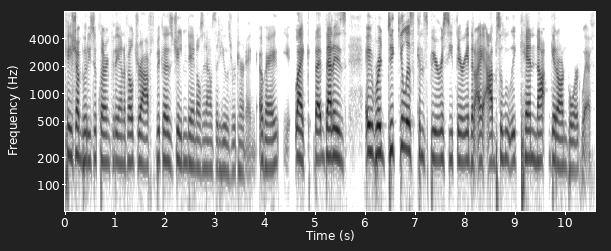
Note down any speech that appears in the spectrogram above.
Kayshon Boutte's declaring for the NFL draft because Jayden Daniels announced that he was returning. Okay, like that that is a ridiculous conspiracy theory that I absolutely cannot get on board with.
